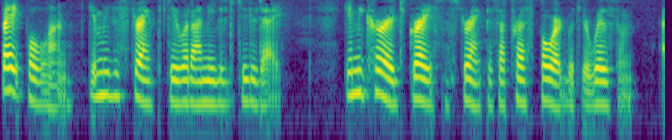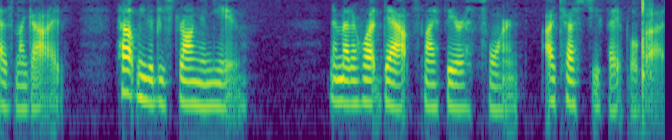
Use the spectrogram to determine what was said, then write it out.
Faithful one, give me the strength to do what I needed to do today. Give me courage, grace, and strength as I press forward with your wisdom as my guide. Help me to be strong in you. No matter what doubts my fear has sworn, I trust you, faithful God.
